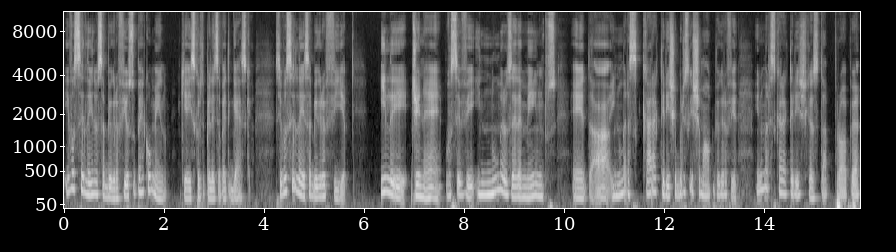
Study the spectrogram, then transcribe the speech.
E você lendo essa biografia, eu super recomendo, que é escrita pela Elizabeth Gaskell. Se você ler essa biografia e ler Jane você vê inúmeros elementos, é, da, inúmeras características, por isso que chama autobiografia, inúmeras características da própria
